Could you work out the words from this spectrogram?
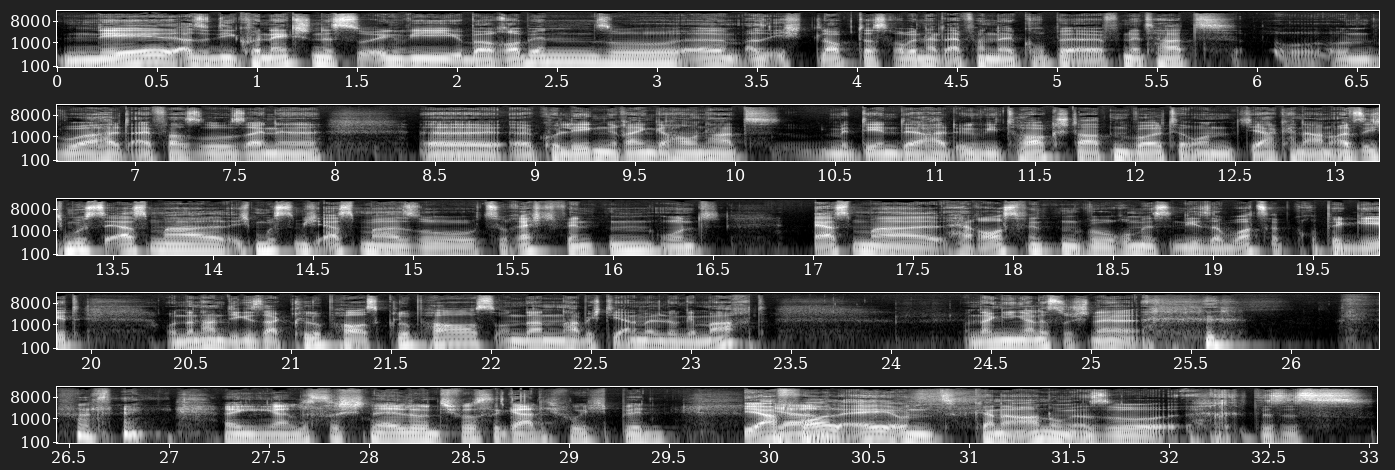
Nee, also die Connection ist so irgendwie über Robin so. Ähm, also ich glaube, dass Robin halt einfach eine Gruppe eröffnet hat und wo er halt einfach so seine äh, äh, Kollegen reingehauen hat, mit denen der halt irgendwie Talk starten wollte und ja, keine Ahnung. Also ich musste erstmal, ich musste mich erstmal so zurechtfinden und erstmal herausfinden, worum es in dieser WhatsApp-Gruppe geht. Und dann haben die gesagt Clubhouse, Clubhouse und dann habe ich die Anmeldung gemacht und dann ging alles so schnell. da ging alles so schnell und ich wusste gar nicht, wo ich bin. Ja, voll, ey, und keine Ahnung, also das ist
